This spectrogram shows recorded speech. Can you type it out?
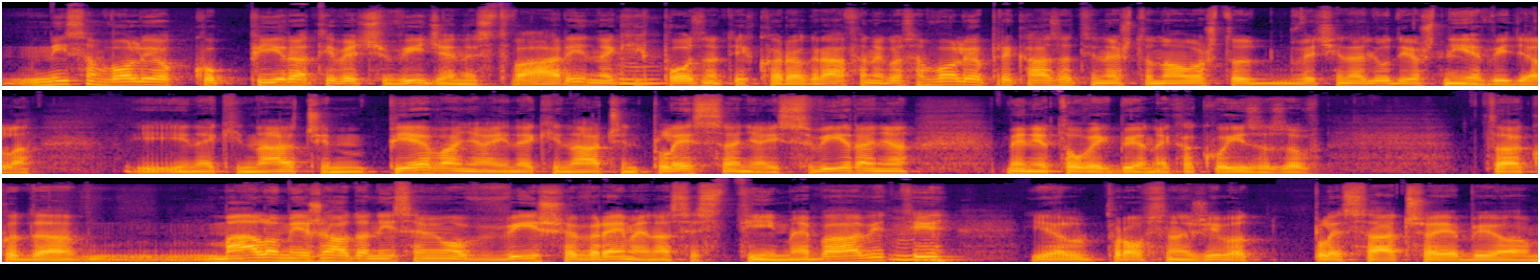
nisam volio kopirati već viđene stvari nekih poznatih koreografa, nego sam volio prikazati nešto novo što većina ljudi još nije vidjela. I, i neki način pjevanja i neki način plesanja i sviranja. Meni je to uvijek bio nekako izazov. Tako da, malo mi je žao da nisam imao više vremena se s time baviti, jer profesionalni život plesača je bio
